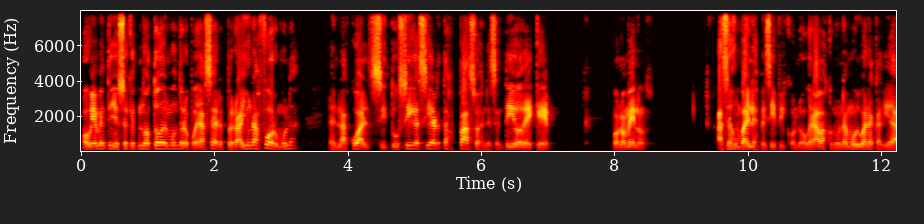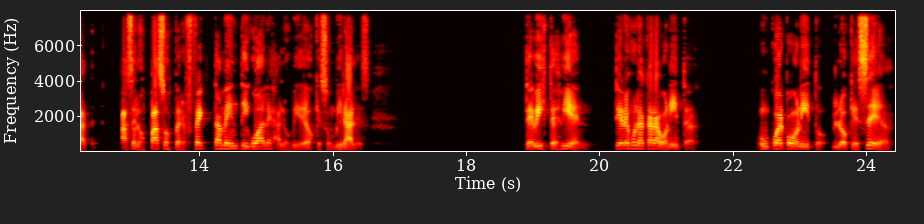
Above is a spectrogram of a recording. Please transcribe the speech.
obviamente yo sé que no todo el mundo lo puede hacer, pero hay una fórmula en la cual si tú sigues ciertos pasos en el sentido de que por lo menos, haces un baile específico, lo grabas con una muy buena calidad, haces los pasos perfectamente iguales a los videos que son virales. Te vistes bien, tienes una cara bonita, un cuerpo bonito, lo que sea,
